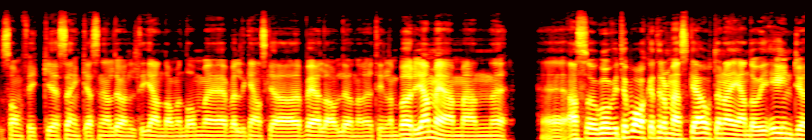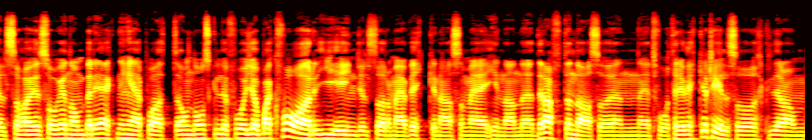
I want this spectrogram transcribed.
som fick eh, sänka sina löner lite grann då, men de är väl ganska välavlönade till en början med, men Alltså går vi tillbaka till de här scouterna igen då i Angels så har jag såg någon beräkning här på att om de skulle få jobba kvar i Angels då de här veckorna som är innan draften då, så en två, tre veckor till så skulle de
